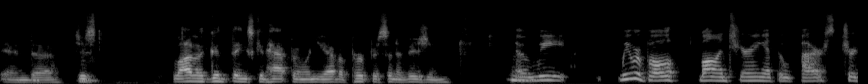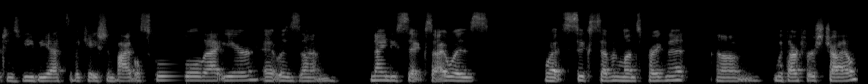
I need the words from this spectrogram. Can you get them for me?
and uh, just a lot of good things can happen when you have a purpose and a vision. Uh, we we were both volunteering at the our church's VBS the Vacation Bible School that year. It was um 96. I was what six, seven months pregnant um with our first child.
